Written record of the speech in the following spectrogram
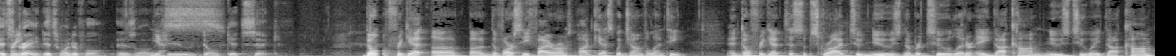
it's Free. great. It's wonderful as long Yes. as you don't get sick. Don't forget uh, uh, the Varsity Firearms podcast with John Valenti. And don't forget to subscribe to news number two, letter A.com, news2a.com.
